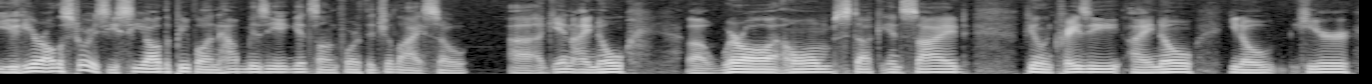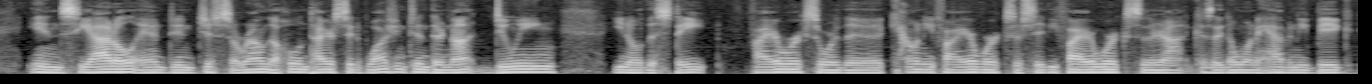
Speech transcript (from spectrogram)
you hear all the stories, you see all the people, and how busy it gets on 4th of July. So, uh, again, I know uh, we're all at home, stuck inside feeling crazy. I know, you know, here in Seattle and in just around the whole entire state of Washington, they're not doing, you know the state fireworks or the county fireworks or city fireworks. They're not because they don't want to have any big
